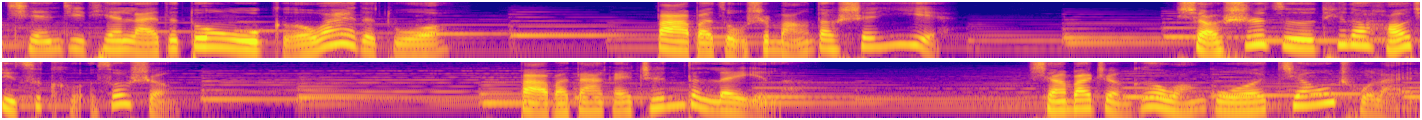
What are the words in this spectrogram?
前几天来的动物格外的多，爸爸总是忙到深夜。小狮子听到好几次咳嗽声。爸爸大概真的累了，想把整个王国交出来了。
